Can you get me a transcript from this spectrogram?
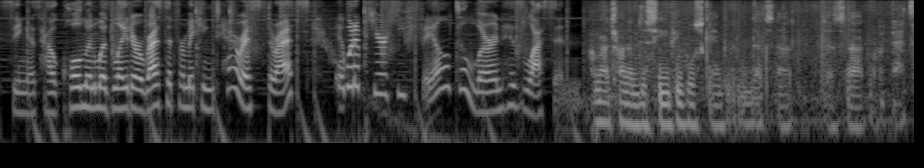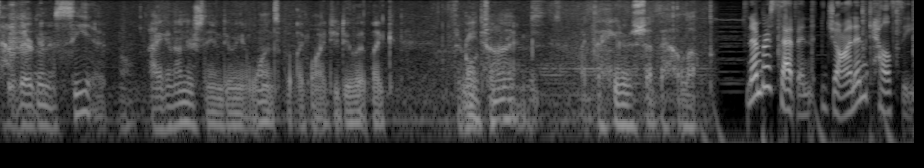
Seeing as how Coleman was later arrested for making terrorist threats, it would appear he failed to learn his lesson. I'm not trying to deceive people, scam people. That's not, that's not. But that's how they're gonna see it. I can understand doing it once, but like, why'd you do it like three Oh, times? Like the haters shut the hell up. Number 7. John and Kelsey.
